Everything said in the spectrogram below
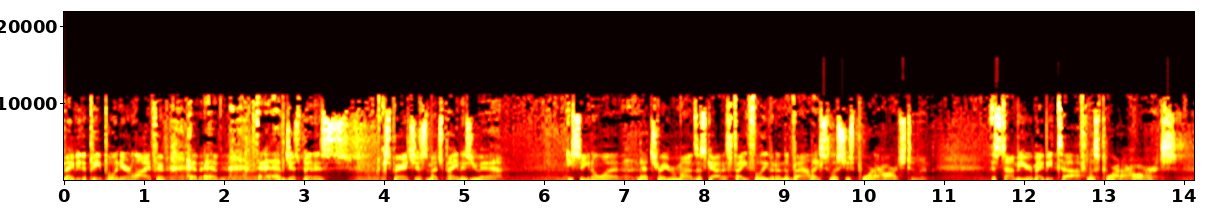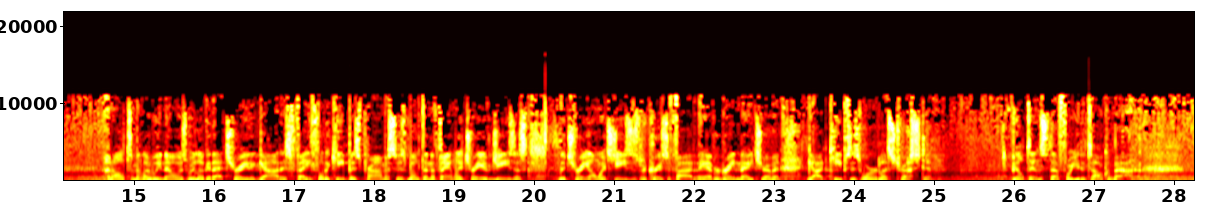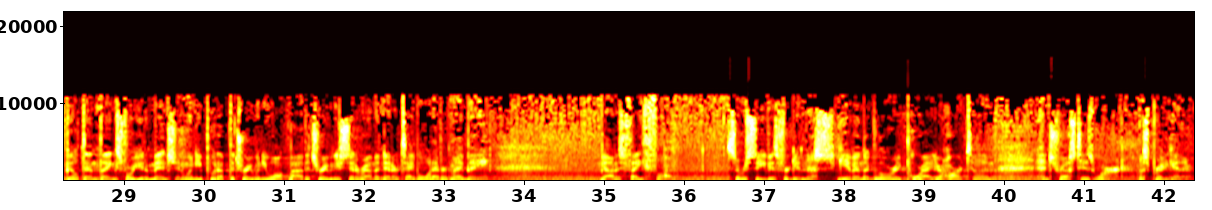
Maybe the people in your life have, have, have, have just been as, experienced just as much pain as you have. You see, you know what? That tree reminds us God is faithful even in the valley, so let's just pour our hearts to Him. This time of year may be tough. Let's pour out our hearts. And ultimately, we know as we look at that tree that God is faithful to keep His promises, both in the family tree of Jesus, the tree on which Jesus was crucified, and the evergreen nature of it. God keeps His word. Let's trust Him. Built in stuff for you to talk about. Built in things for you to mention when you put up the tree, when you walk by the tree, when you sit around the dinner table, whatever it may be. God is faithful. So receive His forgiveness. Give Him the glory. Pour out your heart to Him and trust His word. Let's pray together.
